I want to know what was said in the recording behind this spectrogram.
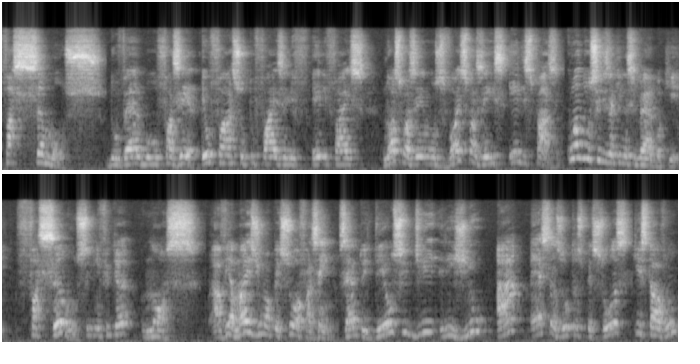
façamos do verbo fazer. Eu faço, tu faz, ele, ele faz, nós fazemos, vós fazeis, eles fazem. Quando se diz aqui nesse verbo aqui, façamos, significa nós havia mais de uma pessoa fazendo, certo? E Deus se dirigiu a essas outras pessoas que estavam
